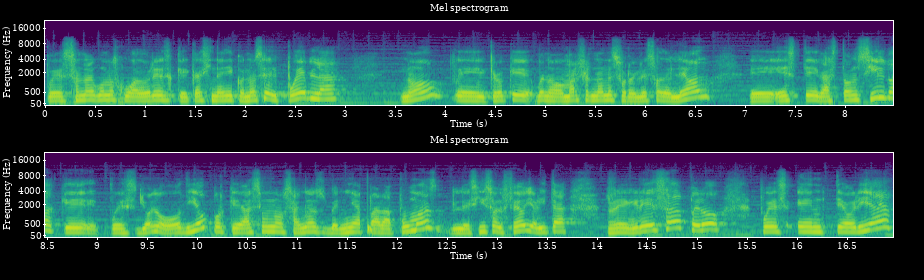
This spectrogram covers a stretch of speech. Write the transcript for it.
pues son algunos jugadores que casi nadie conoce. El Puebla, ¿no? Eh, creo que, bueno, Omar Fernández su regreso de León, eh, este Gastón Silva, que pues yo lo odio porque hace unos años venía para Pumas, les hizo el feo y ahorita regresa, pero pues en teoría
